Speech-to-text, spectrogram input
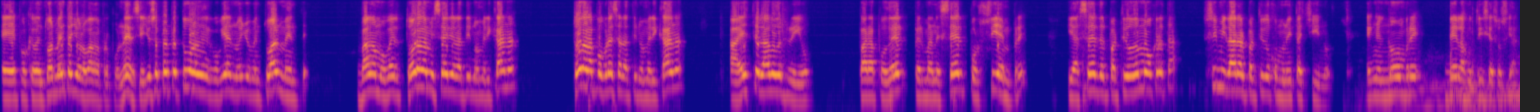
eh, porque eventualmente ellos lo van a proponer. Si ellos se perpetúan en el gobierno, ellos eventualmente van a mover toda la miseria latinoamericana, toda la pobreza latinoamericana a este lado del río para poder permanecer por siempre y hacer del Partido Demócrata similar al Partido Comunista Chino en el nombre de la justicia social.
